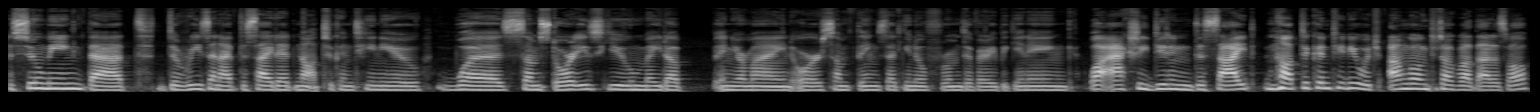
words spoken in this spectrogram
assuming that the reason I've decided not to continue was some stories you made up in your mind or some things that you know from the very beginning. Well, I actually didn't decide not to continue, which I'm going to talk about that as well.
